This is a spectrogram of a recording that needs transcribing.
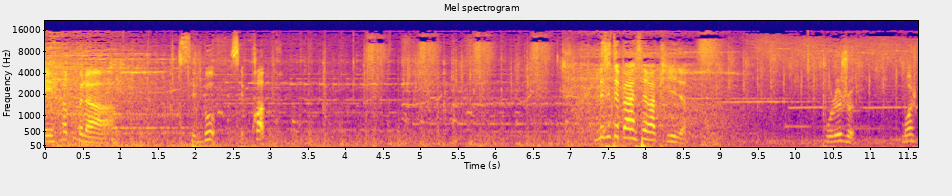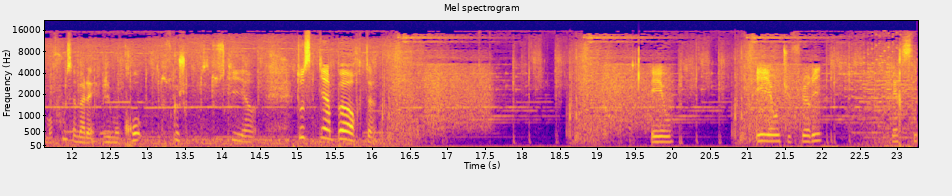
Et hop là C'est beau, c'est propre. Mais c'était pas assez rapide. Pour le jeu. Moi je m'en fous, ça m'allait. J'ai mon croc, tout ce que je. hein, ce qui importe. Et oh. Et oh, tu fleuris. Merci.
